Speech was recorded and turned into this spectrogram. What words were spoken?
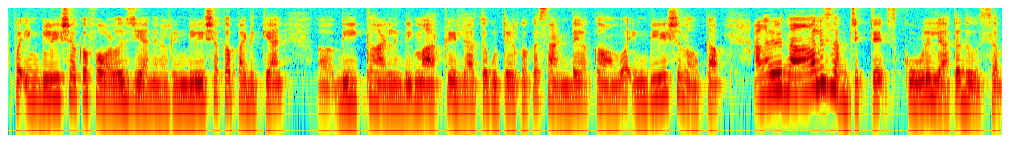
ഇപ്പോൾ ഇംഗ്ലീഷൊക്കെ ഫോളോ ചെയ്യുക. നിങ്ങൾക്ക് ഇംഗ്ലീഷൊക്കെ പഠിക്കാൻ വീക്കാണെങ്കിൽ മാർക്ക് ഇല്ലാത്ത കുട്ടികൾക്കൊക്കെ സൺഡേ ഒക്കെ ആകുമ്പോൾ ഇംഗ്ലീഷ് നോക്കാം. അങ്ങനെ ഒരു നാല് സബ്ജക്റ്റ് സ്കൂളില്ലാത്ത ദിവസം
